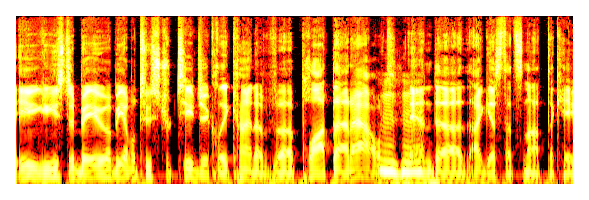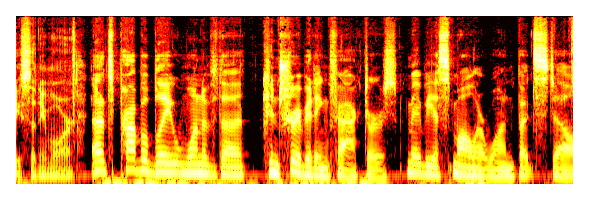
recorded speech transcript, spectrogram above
you used to be able, be able to strategically kind of uh, plot that out, and uh, I guess that's not the case anymore. That's probably one of the contributing factors, maybe a smaller one, but still.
